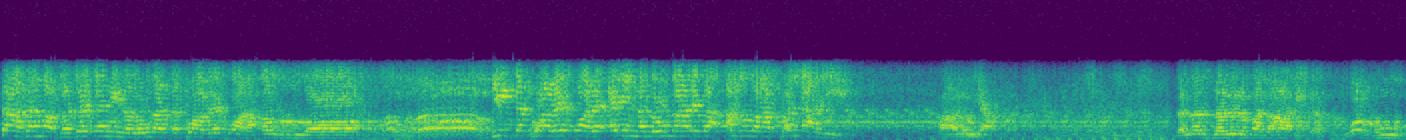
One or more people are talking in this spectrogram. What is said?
تادما بزرگني نلونا تتواري قوارا الله جي تتواري قوارا أي نلونا ربا الله فلاني آلو يعمل تنزل الملائكة والروح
